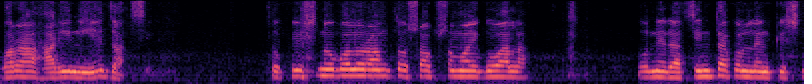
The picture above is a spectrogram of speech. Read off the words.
ভরা হাড়ি নিয়ে যাচ্ছিল। তো কৃষ্ণ বলরাম তো সব সময় গোয়ালা ওনারা চিন্তা করলেন, কৃষ্ণ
